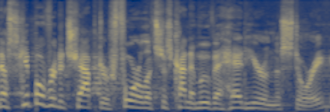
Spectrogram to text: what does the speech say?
Now, skip over to chapter 4. Let's just kind of move ahead here in the story.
